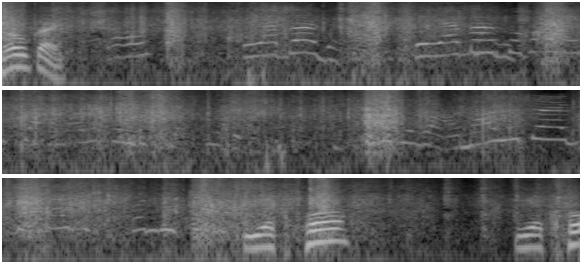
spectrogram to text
हो काय? Якщо, якщо,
